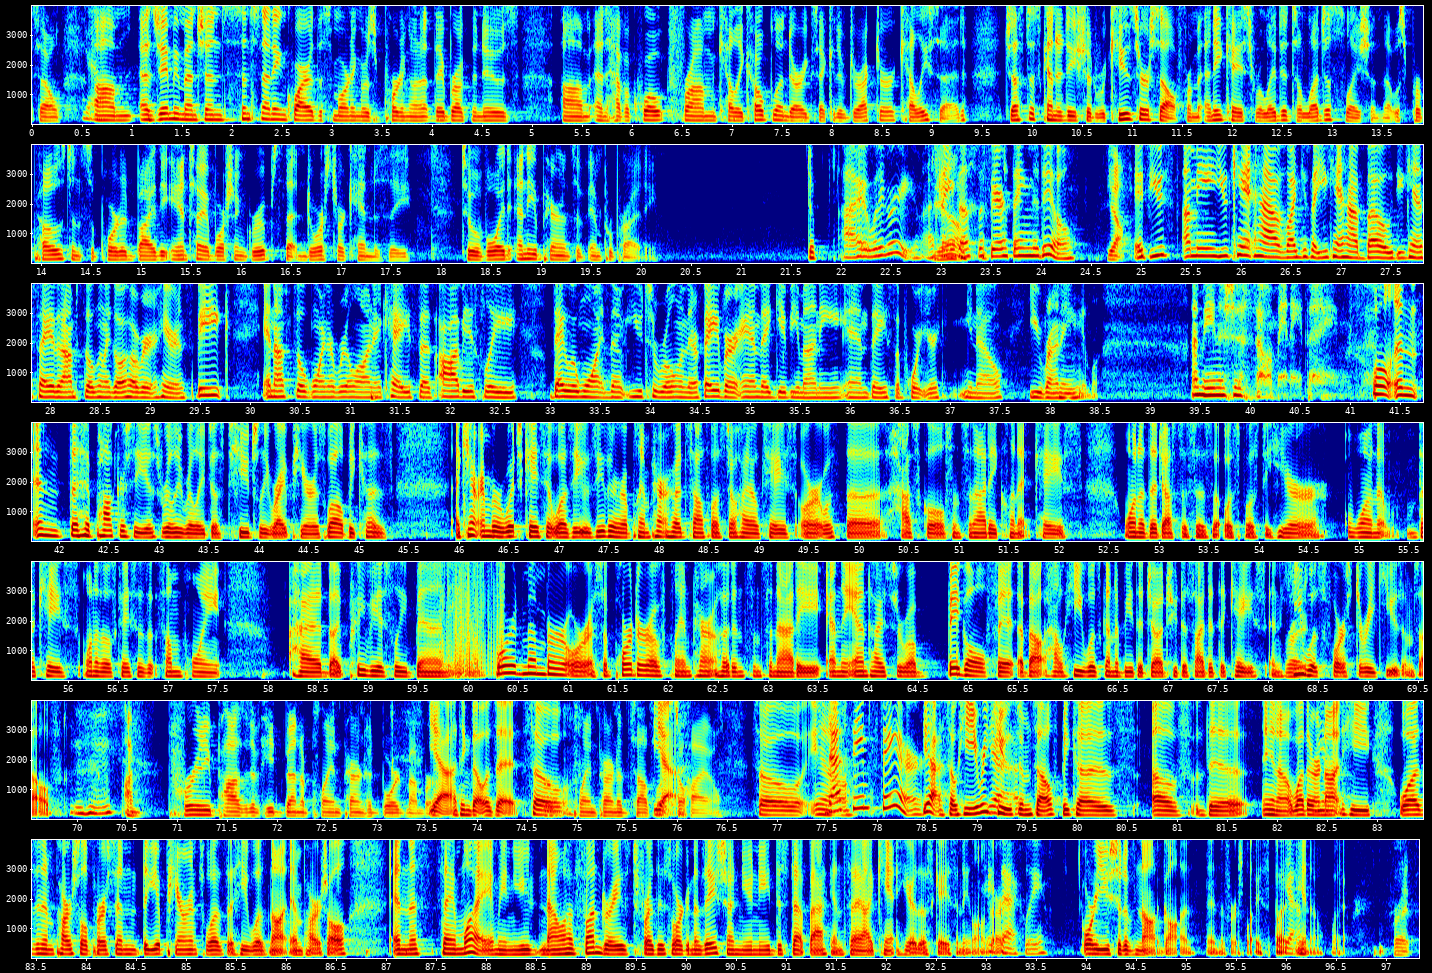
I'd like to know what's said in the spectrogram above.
So, Yeah. um, as Jamie mentioned, Cincinnati Enquirer this morning was reporting on it. They broke the news um, and have a quote from Kelly Copeland, our executive director. Kelly said, Justice Kennedy should recuse herself from any case related to legislation that was proposed and supported by the anti abortion groups that endorsed her candidacy to avoid any appearance of impropriety. I would agree. I Yeah. think that's the fair thing to do. Yeah. If you, I mean, you can't have, like you said, you can't have both. You can't say that I'm still going to go over here and speak, and I'm still going to rule on a case that's obviously they would want the, you to rule in their favor, and they give you money and they support your, you know, you running. I mean, it's just so many things. Well, and and the hypocrisy is really, really just hugely ripe here as well because I can't remember which case it was. It was either a Planned Parenthood Southwest Ohio case or it was the Haskell Cincinnati Clinic case. One of the justices that was supposed to hear one of the case, one of those cases at some point had like previously been a board member or a supporter of Planned Parenthood in Cincinnati, and the antis threw a big old fit about how he was going to be the judge who decided the case, and he was forced to recuse himself. Mm-hmm. I'm pretty positive he'd been a Planned Parenthood board member. Yeah, I think that was it. So, Planned Parenthood Southwest Yeah. Ohio. So you know, That seems fair. yeah. So he recused Yeah. himself because of the you know whether or Yeah. not he was an impartial person. The appearance was that he was not impartial. In this same way, I mean, you now have fundraised for this organization. You need to step back and say, I can't hear this case any longer, Exactly. or you should have not gone in the first place. But Yeah. you know, whatever. Right.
